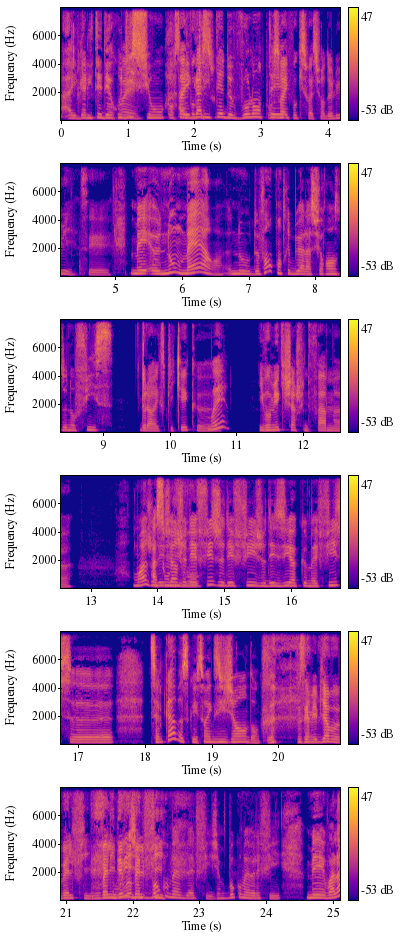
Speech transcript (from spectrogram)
à égalité d'érudition, à égalité de volonté. Pour ça, il faut qu'il soit sûr de lui. Mais euh, nous, mères, nous devons contribuer à l'assurance de nos fils. de leur expliquer que Oui. il vaut mieux qu'ils cherchent une femme. euh, Moi, je désire, j'ai des fils, j'ai des filles, je désire que mes fils, euh, c'est le cas parce qu'ils sont exigeants, donc. euh, Vous aimez bien vos belles filles. Vous validez oui, vos j'aime belles filles. beaucoup mes belles filles. J'aime beaucoup mes belles filles. Mais voilà,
